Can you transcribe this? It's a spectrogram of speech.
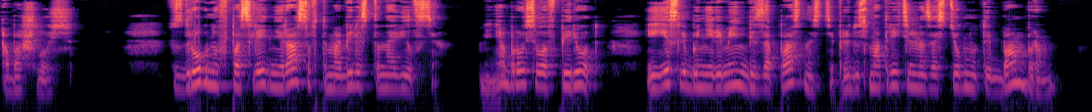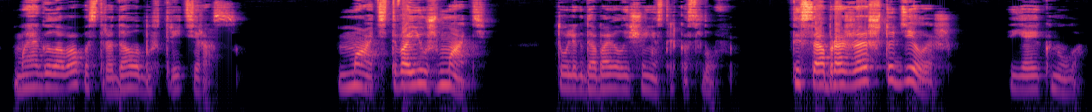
Обошлось. Вздрогнув в последний раз, автомобиль остановился. Меня бросило вперед, и если бы не ремень безопасности, предусмотрительно застегнутый бамбером, моя голова пострадала бы в третий раз. «Мать, твою ж мать!» Толик добавил еще несколько слов. «Ты соображаешь, что делаешь?» Я икнула.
